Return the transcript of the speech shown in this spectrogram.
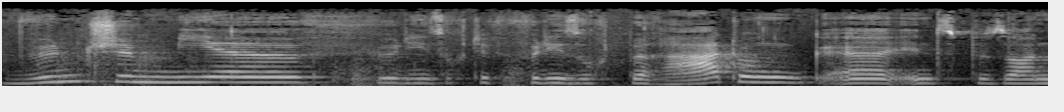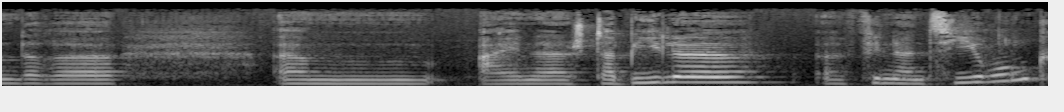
wünsche mir für die, Sucht, für die Suchtberatung äh, insbesondere ähm, eine stabile äh, Finanzierung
